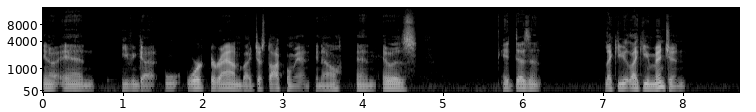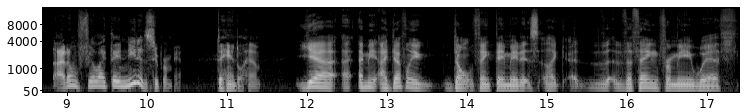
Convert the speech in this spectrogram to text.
You know, and even got worked around by just Aquaman. You know, and it was it doesn't like you like you mentioned. I don't feel like they needed Superman to handle him. Yeah, I, I mean, I definitely don't think they made it like uh, the the thing for me with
